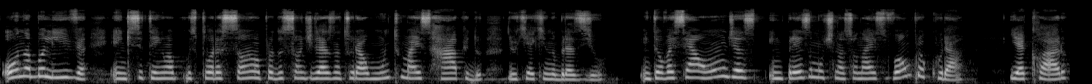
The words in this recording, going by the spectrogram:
ou na Bolívia, em que se tem uma exploração e uma produção de gás natural muito mais rápido do que aqui no Brasil. Então vai ser aonde as empresas multinacionais vão procurar. E é claro,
